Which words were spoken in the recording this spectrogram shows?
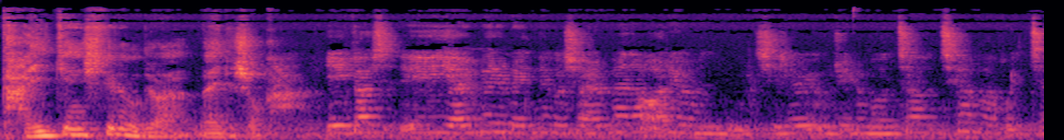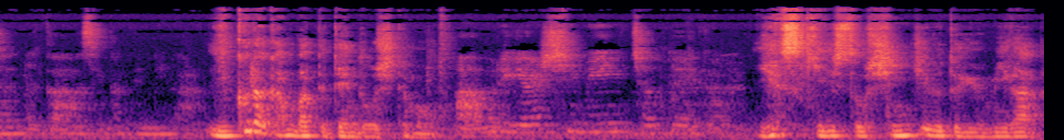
体験しているのではないでしょうか。 이것, 이 열매를 맺는 것이 얼마나 어려운지를 우리는 먼저 체험하고 있지 않는가 생각됩니다. いくら頑張って伝道しても 아무리 열심히 전도해도 イエス・キリストを信じるという実が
